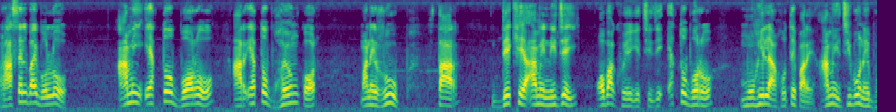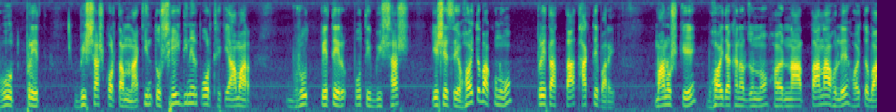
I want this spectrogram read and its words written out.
রাসেল ভাই বলল, আমি এত বড় আর এত ভয়ঙ্কর মানে রূপ তার দেখে আমি নিজেই অবাক হয়ে গেছি যে এত বড় মহিলা হতে পারে। আমি জীবনে ভূত, প্রেত বিশ্বাস করতাম না, কিন্তু সেই দিনের পর থেকে আমার ভূত, প্রেতের প্রতি বিশ্বাস এসেছে। হয়তো বা কোনো প্রেতাত্মা থাকতে পারে। মানুষকে ভয় দেখানোর জন্য হয় না, তা না হলে হয়তো বা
